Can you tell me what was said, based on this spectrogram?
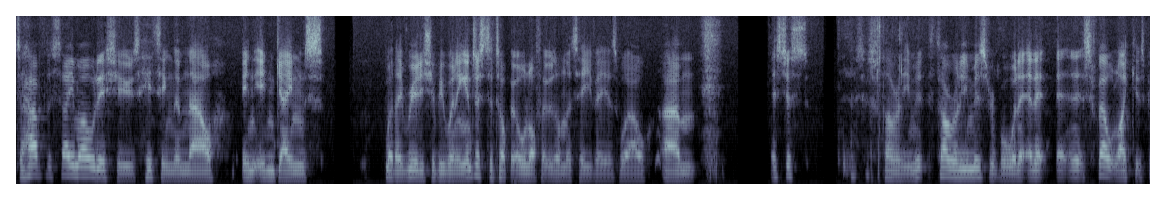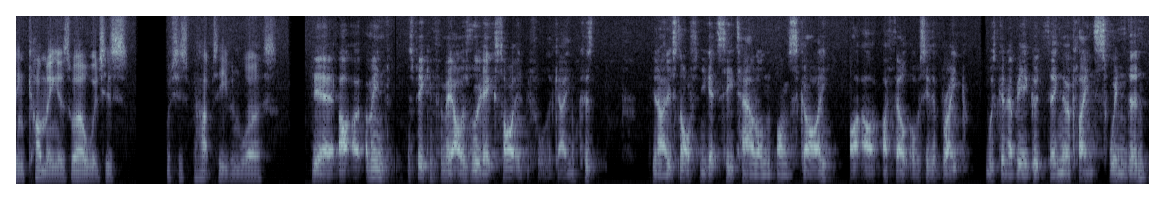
to have the same old issues hitting them now in, in games where they really should be winning, and just to top it all off, it was on the TV as well. Um, it's just it's just thoroughly thoroughly miserable, and it, and it and it's felt like it's been coming as well, which is which is perhaps even worse. Yeah, I, I mean, speaking for me, I was really excited before the game because you know it's not often you get to see Town on on Sky. I, I, I felt obviously the break was going to be a good thing. They were playing Swindon,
